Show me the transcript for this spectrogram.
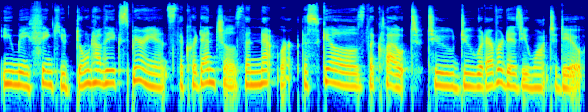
You may think you don't have the experience, the credentials, the network, the skills, the clout to do whatever it is you want to do.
